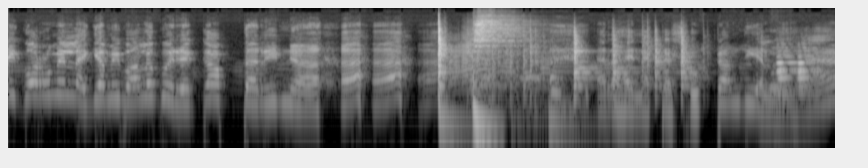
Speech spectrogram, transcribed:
এই গরমের লাগে আমি ভালো করে কাঁপতারি না। রাহেন একটা সুখ টান দিয়ে লই হ্যাঁ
